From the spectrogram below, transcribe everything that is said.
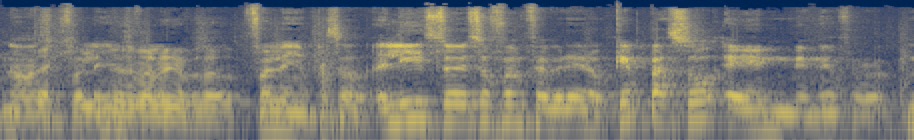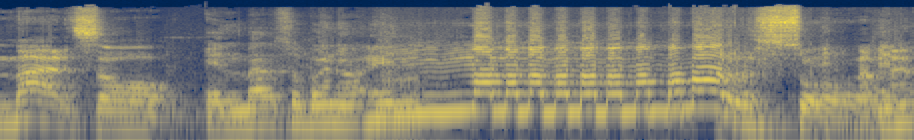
No, ese fue el año Ese fue el año pasado. Fue el año pasado. Listo, eso fue en febrero. ¿Qué pasó en enero, febrero? Marzo. En marzo, bueno, en, Ma- ma- ma- ma- ma- ma- ma- ma- Marzo. en,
